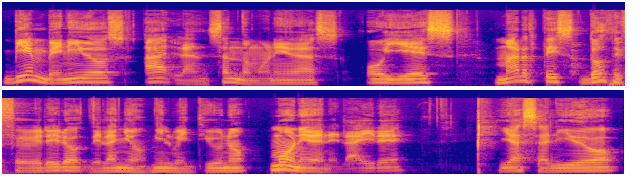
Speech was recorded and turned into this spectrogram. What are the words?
Bienvenidos a Lanzando Monedas. Hoy es martes 2 de febrero del año 2021, moneda en el aire y ha salido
